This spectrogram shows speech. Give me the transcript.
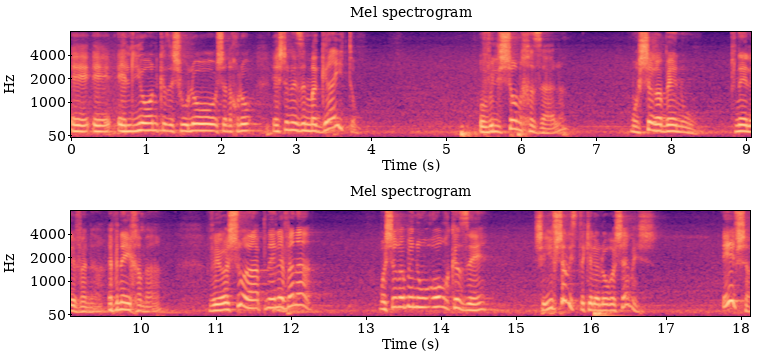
אה, אה, עליון כזה שהוא לא, שאנחנו לא, יש לנו איזה מגע איתו. ובלשון חז"ל, משה רבנו פני לבנה, אה, פני חמה, ויהושע פני לבנה. משה רבנו הוא אור כזה שאי אפשר להסתכל על אור השמש. אי אפשר.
